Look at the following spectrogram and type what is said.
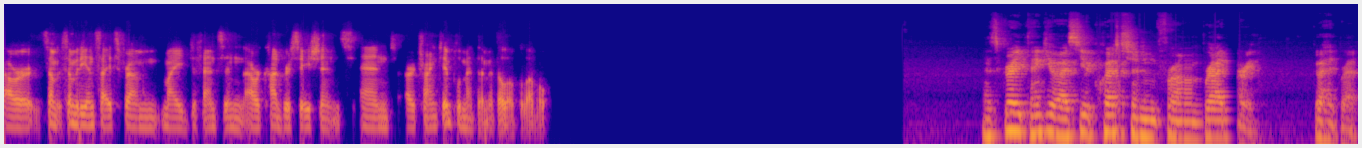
our some, some of the insights from my defense and our conversations and are trying to implement them at the local level. That's great. Thank you. I see a question from Brad Murray. Go ahead, Brad.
